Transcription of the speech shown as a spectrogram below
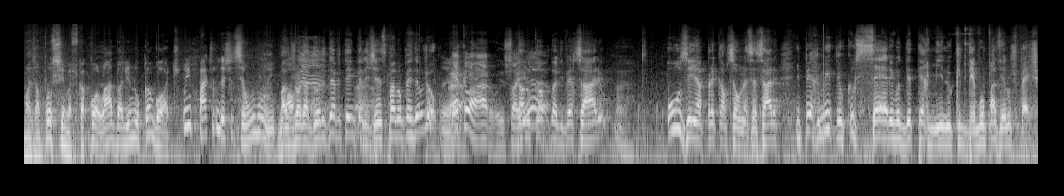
Mas aproxima, fica colado ali no cangote. O empate não deixa de ser um ruim. Mas os jogadores devem ter inteligência para não perder o jogo. É, é claro, isso aí Está no é... campo do adversário. É usem a precaução necessária e permitem que o cérebro determine o que devam fazer os pés.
